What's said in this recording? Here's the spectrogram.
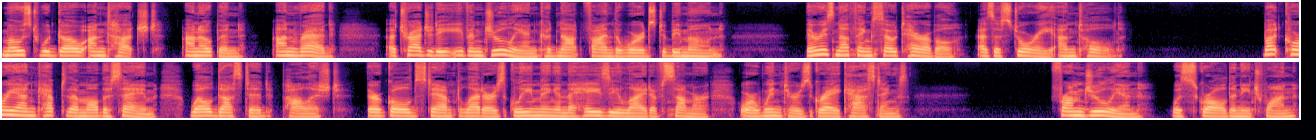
Most would go untouched, unopened, unread, a tragedy even Julian could not find the words to bemoan. There is nothing so terrible as a story untold. But Coriane kept them all the same, well dusted, polished, their gold stamped letters gleaming in the hazy light of summer or winter's gray castings. From Julian was scrawled in each one,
